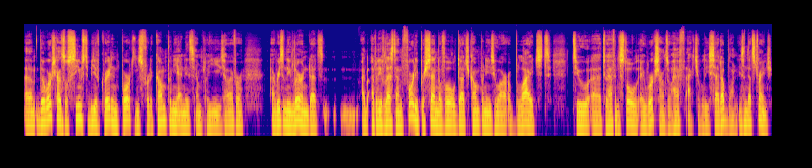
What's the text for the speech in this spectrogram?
Um, the Works Council seems to be of great importance for the company and its employees. However, I recently learned that I, I believe less than 40% of all Dutch companies who are obliged to uh, to have installed a works council have actually set up one. Isn't that strange?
